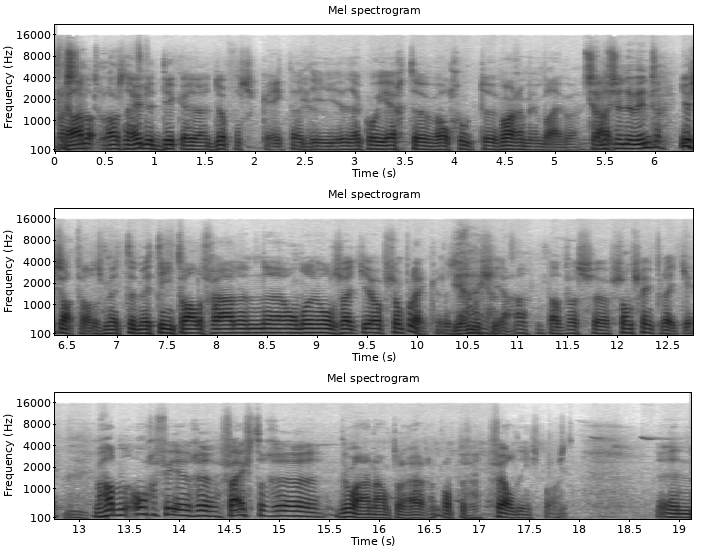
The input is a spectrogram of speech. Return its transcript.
was ja, dat... dat was een hele dikke duffelse cape. Daar, die, daar kon je echt uh, wel goed uh, warm in blijven. Zelfs ja, in de winter? Je zat wel eens met, met 10, 12 graden uh, onder nul zat je op zo'n plek. Dus Ja, dan moest je, ja. dat was soms geen pretje. We hadden ongeveer 50 douaneambtenaren op de velddienstpost. En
